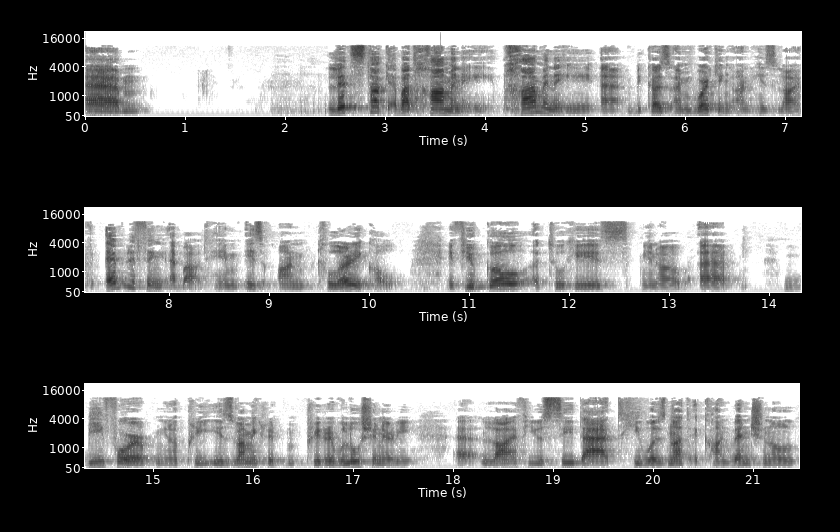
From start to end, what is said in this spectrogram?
Um, let's talk about Khamenei. Khamenei, uh, because I'm working on his life, everything about him is unclerical if you go to his, you know, uh, before, you know, pre-Islamic, pre-revolutionary uh, life, you see that he was not a conventional,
